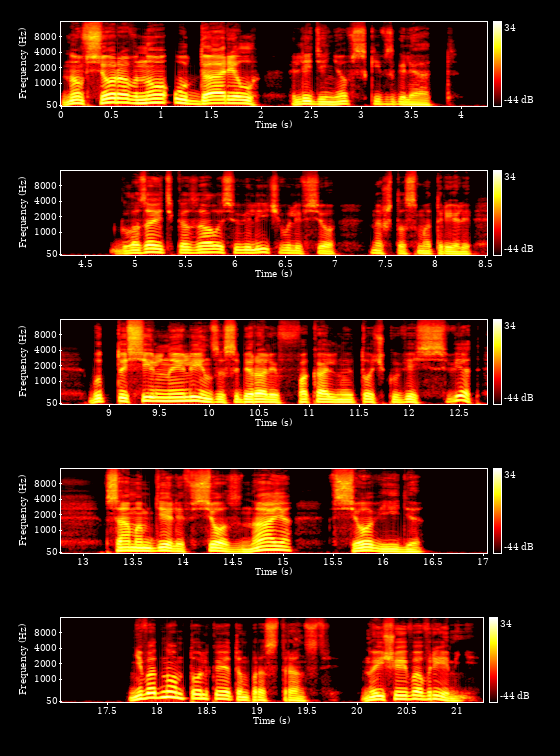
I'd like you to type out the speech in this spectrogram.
но все равно ударил леденевский взгляд. Глаза эти, казалось, увеличивали все — на что смотрели, будто сильные линзы собирали в фокальную точку весь свет, в самом деле все зная, все видя. Не в одном только этом пространстве, но еще и во времени.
